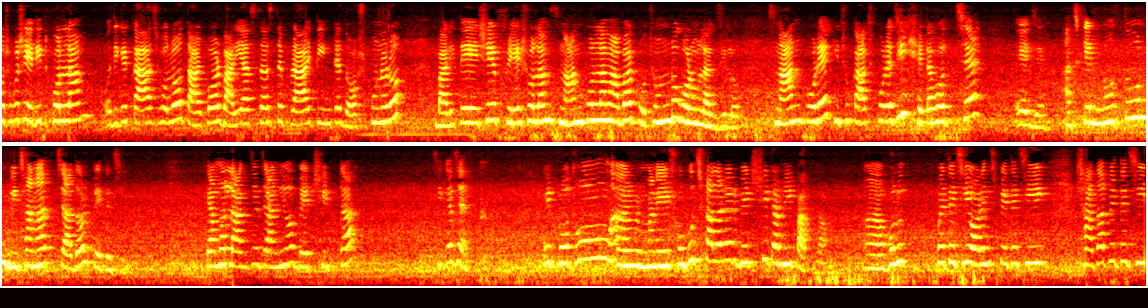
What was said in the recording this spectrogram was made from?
বসে বসে এডিট করলাম, ওদিকে কাজ হলো, তারপর বাড়ি আস্তে আস্তে প্রায় তিনটে দশ পনেরো, বাড়িতে এসে ফ্রেশ হলাম, স্নান করলাম আবার, প্রচণ্ড গরম লাগছিল। স্নান করে কিছু কাজ করেছি, সেটা হচ্ছে, এই যে, আজকে নতুন বিছানার চাদর পেতেছি। কেমন লাগছে জানিও বেডশিটটা? ঠিক আছে? এই প্রথম মানে সবুজ কালারের বেডশিট আমি পাতলাম। হলুদ পেতেছি অরেঞ্জ পেতেছি, সাদা পেতেছি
